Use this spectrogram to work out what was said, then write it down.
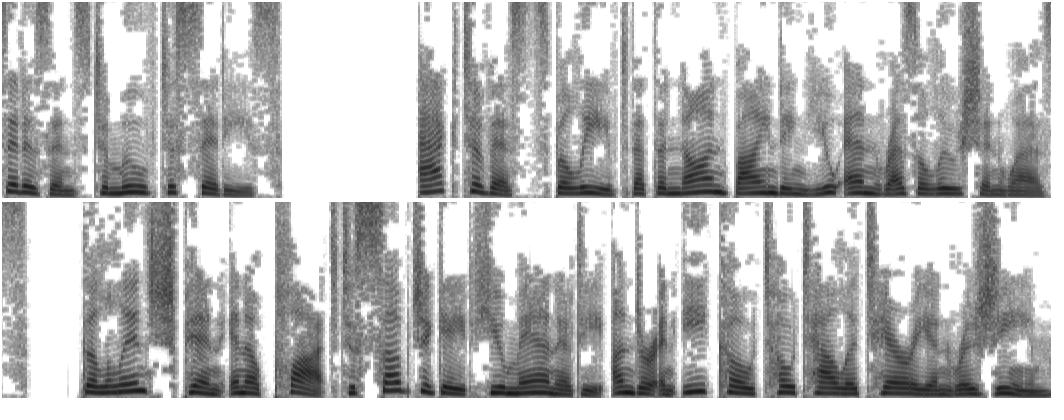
citizens to move to cities. Activists believed that the non-binding UN resolution was the linchpin in a plot to subjugate humanity under an eco-totalitarian regime.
